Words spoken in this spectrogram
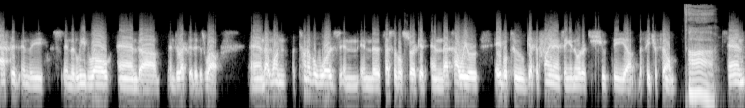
acted in the in the lead role, and uh, and directed it as well. And that won a ton of awards in in the festival circuit, and that's how we were able to get the financing in order to shoot the uh, the feature film. Ah, and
